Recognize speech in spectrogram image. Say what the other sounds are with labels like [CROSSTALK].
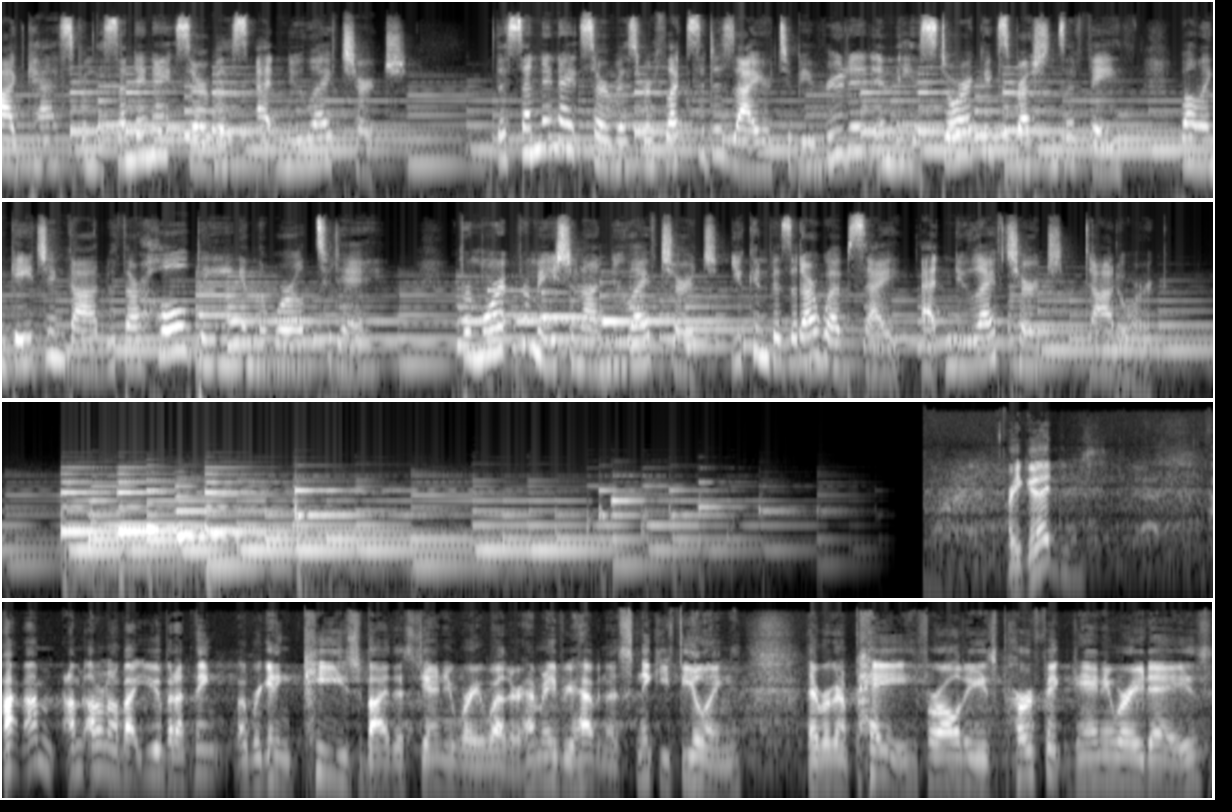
podcast from the Sunday night service at New Life Church. The Sunday night service reflects a desire to be rooted in the historic expressions of faith while engaging God with our whole being in the world today. For more information on New Life Church, you can visit our website at newlifechurch.org. Are you good? I'm, I'm, I don't know about you, but I think we're getting teased by this January weather. How many of you are having a sneaky feeling that we're going to pay for all these perfect January days?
